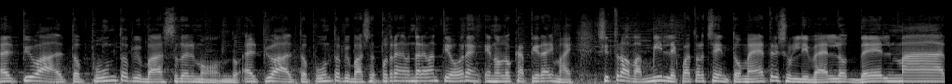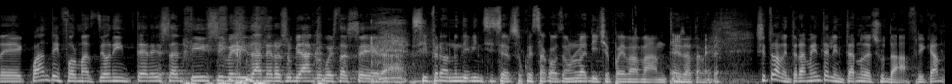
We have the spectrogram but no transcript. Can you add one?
È il più alto punto più basso del mondo. È il più alto punto più basso. Potrei andare avanti ore e non lo capirei mai. Si trova a 1400 metri sul livello del mare. Quante informazioni interessantissime gli dà nero su bianco questa sera. Sì, però non devi insistere su questa cosa, non la dice poi va avanti. Esattamente. Si trova interamente all'interno del Sudafrica.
